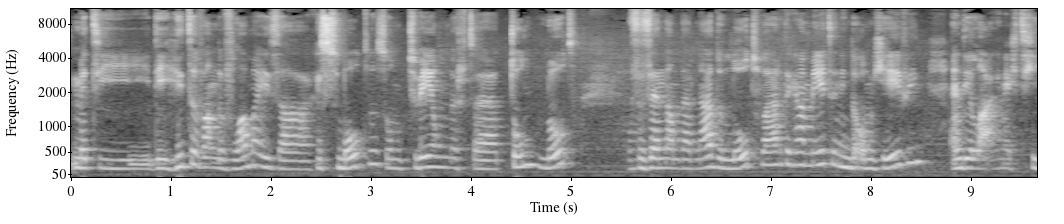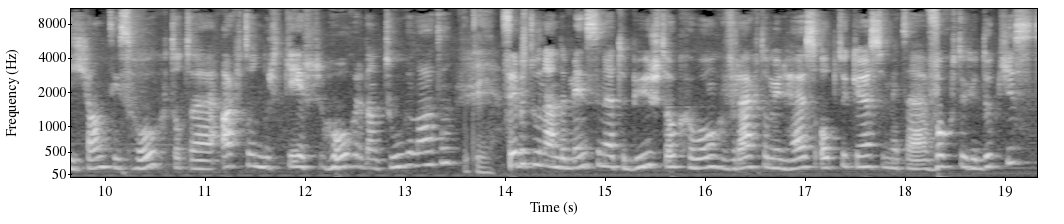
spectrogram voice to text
met die, die hitte van de vlammen is dat gesmolten, zo'n 200 eh, ton lood. Ze zijn dan daarna de loodwaarde gaan meten in de omgeving. En die lagen echt gigantisch hoog, tot eh, 800 keer hoger dan toegelaten. Ze hebben toen aan de mensen uit de buurt ook gewoon gevraagd om hun huis op te kuisen met eh, vochtige doekjes.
